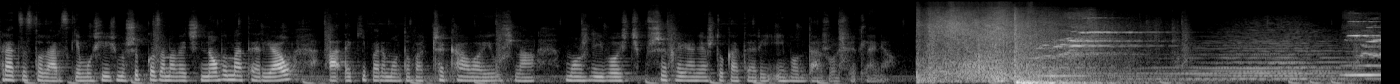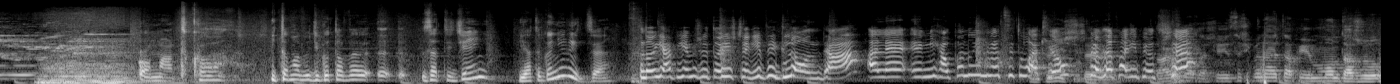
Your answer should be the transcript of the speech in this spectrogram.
prace stolarskie. Musieliśmy szybko zamawiać nowy materiał, a ekipa remontowa czekała już na możliwość przyklejania sztukaterii i montażu oświetlenia. O matko. I to ma być gotowe y, y, za tydzień? Ja tego nie widzę. No ja wiem, że to jeszcze nie wygląda, ale y, Michał, panujemy nad sytuacją, Oczywiście. prawda panie Piotrze? zgadza się. Jesteśmy na etapie montażu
